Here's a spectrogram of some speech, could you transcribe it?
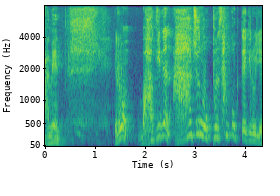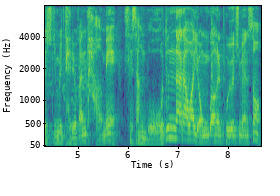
아멘. 여러분, 마귀는 아주 높은 산꼭대기로 예수님을 데려간 다음에 세상 모든 나라와 영광을 보여주면서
